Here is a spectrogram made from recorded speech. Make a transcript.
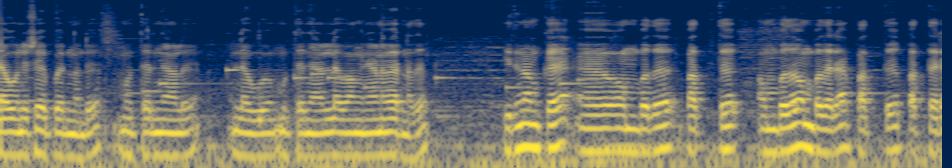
ലവിന്റെ ഷേപ്പ് വരുന്നുണ്ട്. മുത്തരഞ്ഞാൾ ലവ് മുത്തരഞ്ഞാൾ ലവ് അങ്ങനെയാണ് വരുന്നത്. ഇത് നമുക്ക് ഒമ്പത് പത്ത് ഒമ്പത് ഒമ്പതര പത്ത് പത്തര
